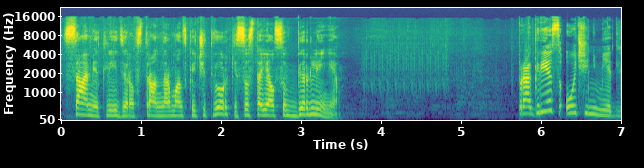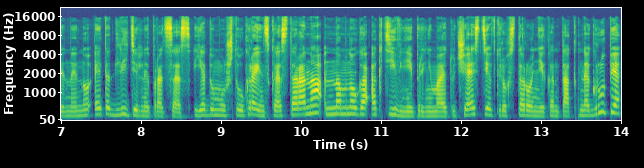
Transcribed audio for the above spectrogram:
саммит лидеров стран нормандской четверки состоялся в Берлине. Прогресс очень медленный, но это длительный процесс. Я думаю, что украинская сторона намного активнее принимает участие в трехсторонней контактной группе,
